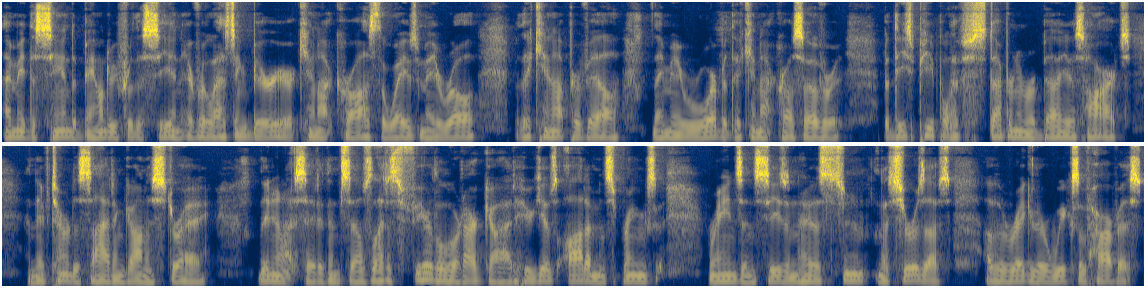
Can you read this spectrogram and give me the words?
I made the sand a boundary for the sea, an everlasting barrier it cannot cross. The waves may roll, but they cannot prevail. They may roar, but they cannot cross over it. But these people have stubborn and rebellious hearts, and they've turned aside and gone astray. They do not say to themselves, Let us fear the Lord our God, who gives autumn and springs rains in season, who assures us of the regular weeks of harvest.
